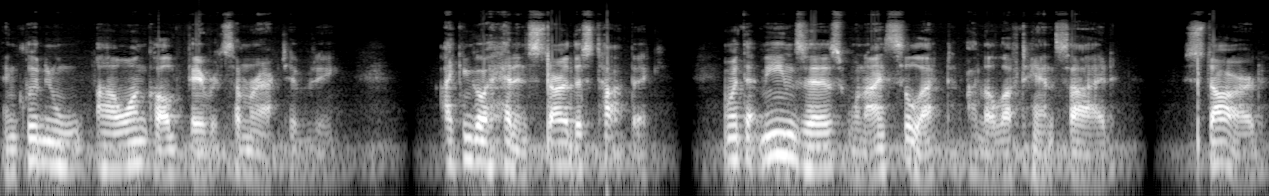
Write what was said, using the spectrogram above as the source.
including uh, one called Favorite Summer Activity. I can go ahead and star this topic. And what that means is when I select on the left hand side, starred,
